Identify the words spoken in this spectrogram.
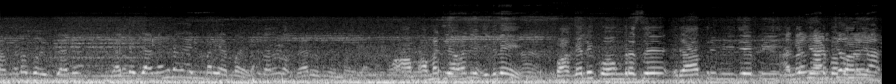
നമ്മുടെ പോയിക്കാനും എന്റെ ജനങ്ങളുടെ കാര്യം പറയാൻ പോയതാ വേറെ ഒന്നും പറയാം അ- അമ്മച്ചി അമ്മച്ചി ഇതിലേ പകൽ കോൺഗ്രസ് രാത്രി ബി ജെ പി എന്നൊക്കെയാണ് ഇപ്പൊ. പറയുന്നത്?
